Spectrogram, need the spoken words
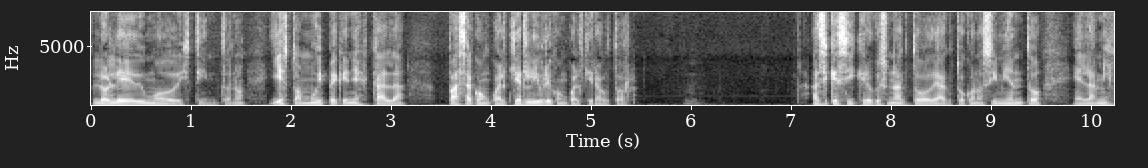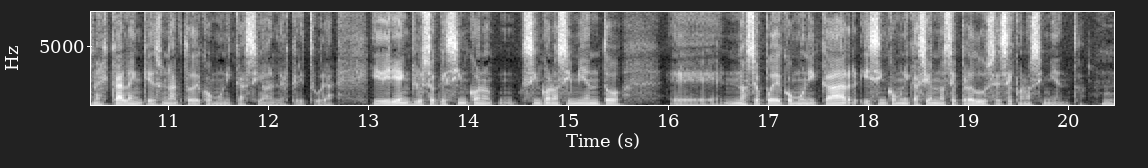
lo lee de un modo distinto, ¿no? Y esto a muy pequeña escala pasa con cualquier libro y con cualquier autor. Así que sí, creo que es un acto de autoconocimiento en la misma escala en que es un acto de comunicación la escritura. Y diría incluso que sin, sin conocimiento eh, no se puede comunicar y sin comunicación no se produce ese conocimiento. Hmm.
